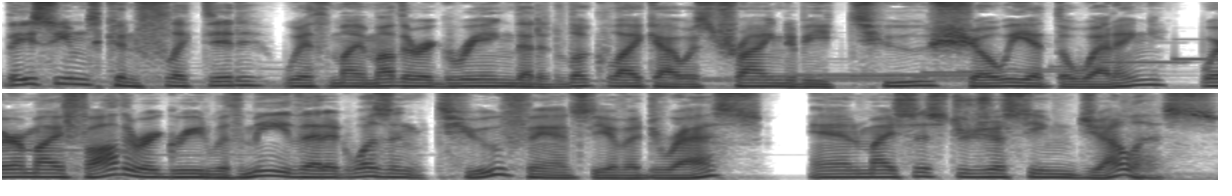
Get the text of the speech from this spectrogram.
They seemed conflicted, with my mother agreeing that it looked like I was trying to be too showy at the wedding, where my father agreed with me that it wasn't too fancy of a dress, and my sister just seemed jealous.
